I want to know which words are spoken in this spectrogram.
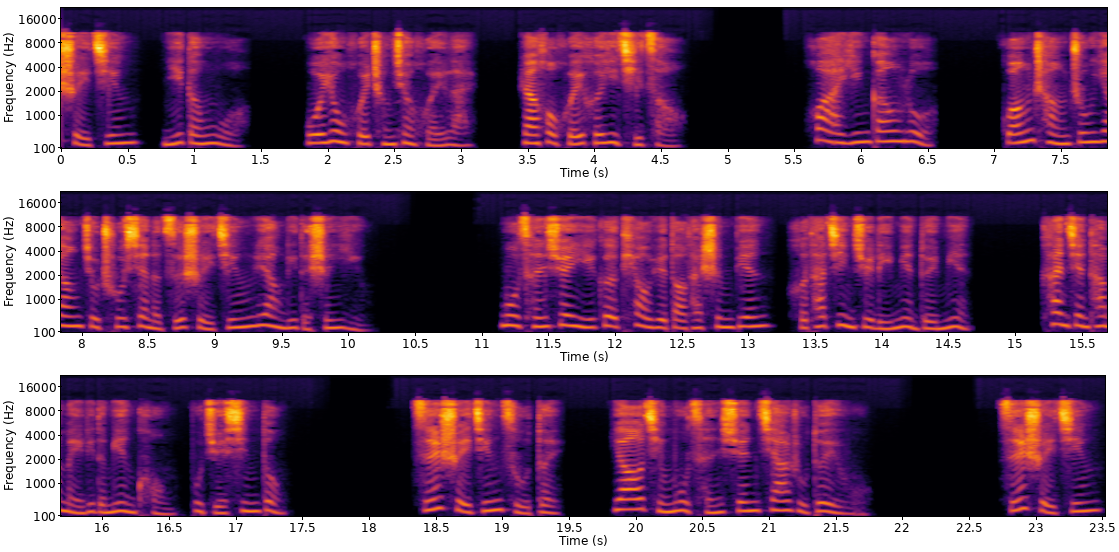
水晶，你等我，我用回城券回来。然后回合一起走。话音刚落，广场中央就出现了紫水晶亮丽的身影。木岑轩一个跳跃到他身边，和他近距离面对面，看见她美丽的面孔，不觉心动。紫水晶组队，邀请穆岑轩加入队伍。紫水晶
